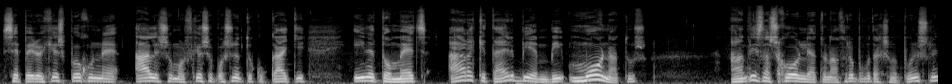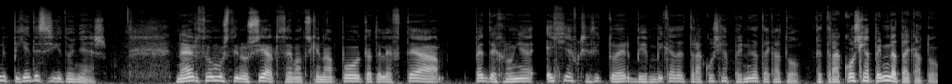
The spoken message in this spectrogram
σε περιοχές που έχουν άλλες ομορφιές όπως είναι το κουκάκι, είναι το μέτς, άρα και τα Airbnb μόνα τους αν δεις τα σχόλια των ανθρώπων που τα χρησιμοποιούν, σου λένε πηγαίνετε στις γειτονιές. Να έρθω όμως στην ουσία του θέματος και να πω ότι τα τελευταία πέντε χρόνια έχει αυξηθεί το Airbnb κατά 450%. 450%.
